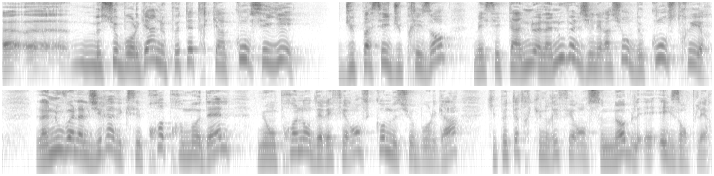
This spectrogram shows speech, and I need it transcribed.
euh, euh, Monsieur Bourga ne peut être qu'un conseiller du passé et du présent, mais c'est à la nouvelle génération de construire la nouvelle Algérie avec ses propres modèles, mais en prenant des références comme M. Bourga, qui peut être qu'une référence noble et exemplaire.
